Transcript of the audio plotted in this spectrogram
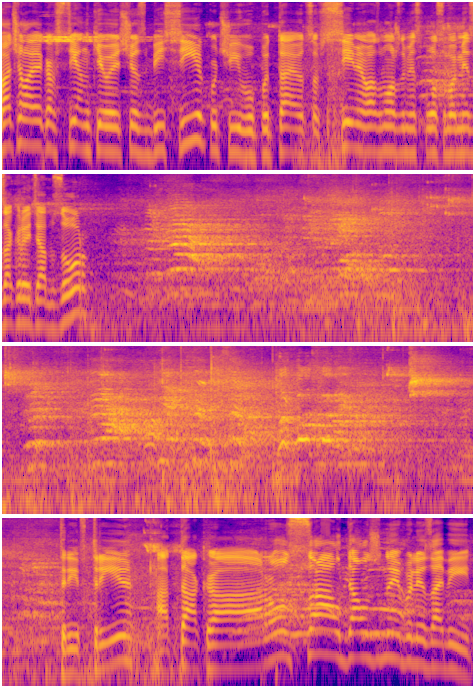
Два человека в стенке у HSBC. Кучиеву пытаются всеми возможными способами закрыть обзор. Три в три. Атака. Русал должны были забить.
